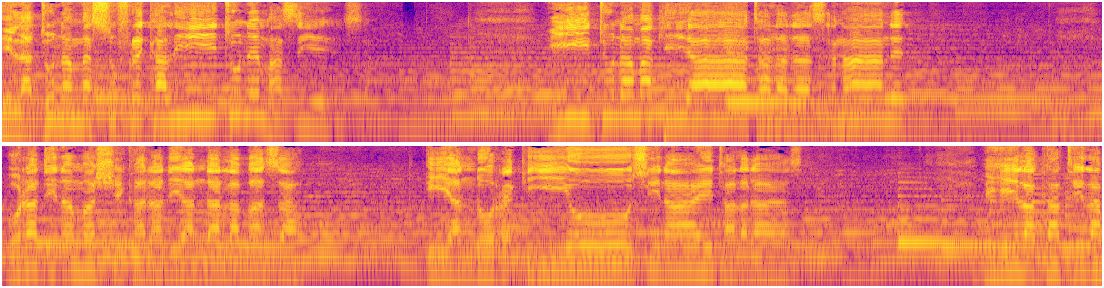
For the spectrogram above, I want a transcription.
Ila tuna mesufre kali tune masiesa Ituna makia talada sanande Uradina mashikaradi anda labasa Iandorekio Sinai Taladas. Ila katila.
